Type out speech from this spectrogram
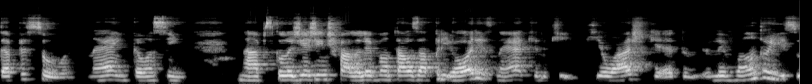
da pessoa, né? Então, assim, na psicologia a gente fala levantar os a priori, né? Aquilo que, que eu acho que é, do, eu levanto isso,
